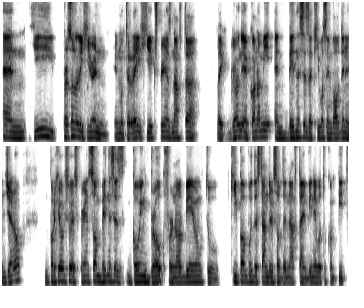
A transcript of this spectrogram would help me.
And he personally here in, in Monterrey, he experienced NAFTA like growing the economy and businesses that he was involved in in general. But he also experienced some businesses going broke for not being able to keep up with the standards of the NAFTA and being able to compete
